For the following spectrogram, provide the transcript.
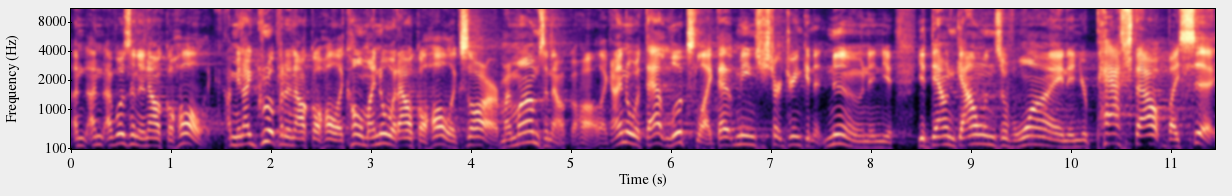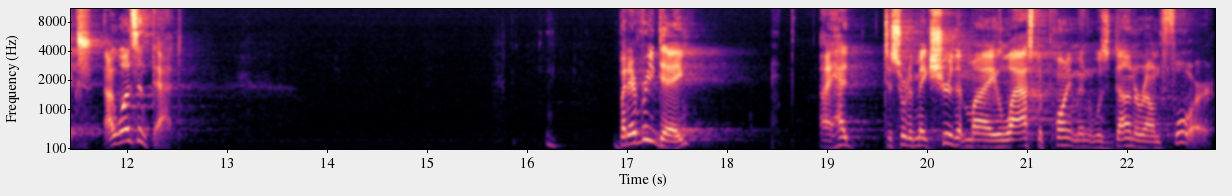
I'm, I'm, I wasn't an alcoholic. I mean, I grew up in an alcoholic home. I know what alcoholics are. My mom's an alcoholic. I know what that looks like. That means you start drinking at noon and you, you down gallons of wine and you're passed out by six. I wasn't that. But every day, I had to sort of make sure that my last appointment was done around four.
